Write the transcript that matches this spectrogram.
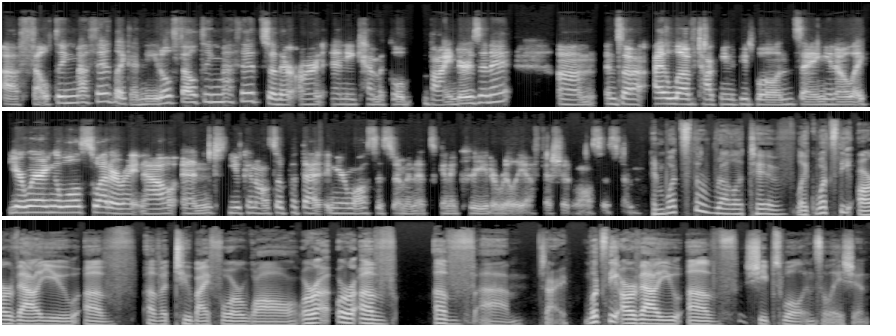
a felting method, like a needle felting method. So there aren't any chemical binders in it. Um, and so I love talking to people and saying, you know, like you're wearing a wool sweater right now, and you can also put that in your wall system, and it's going to create a really efficient wall system. And what's the relative, like, what's the R value of of a two by four wall, or or of of um, sorry, what's the R value of sheep's wool insulation?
